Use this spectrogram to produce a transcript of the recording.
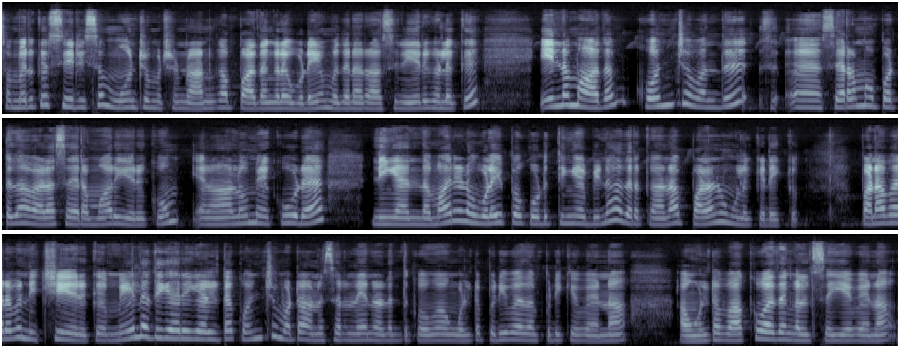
ஸோ மிருக சீரிசம் மூன்று மற்றும் நான்காம் பாதங்களை உடைய முதன ராசி நேர்களுக்கு இந்த மாதம் கொஞ்சம் வந்து சிரமப்பட்டு தான் வேலை செய்கிற மாதிரி இருக்கும். ஆனாலுமே கூட நீங்கள் அந்த மாதிரியான உழைப்பை கொடுத்தீங்க அப்படின்னா அதற்கான பலன் உங்களுக்கு கிடைக்கும். பணவரவு நிச்சயம் இருக்குது மேலதிகாரிகள்கிட்ட கொஞ்சம் மட்டும் அனுசரணையாக நடந்துக்கோங்க. அவங்கள்ட்ட பிடிவாதம் பிடிக்க வேணாம். அவங்கள்ட்ட வாக்குவாதங்கள் செய்ய வேணாம்.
